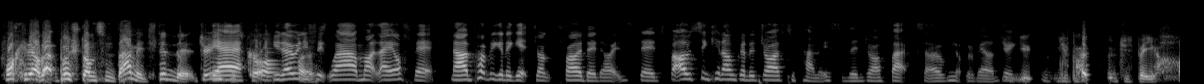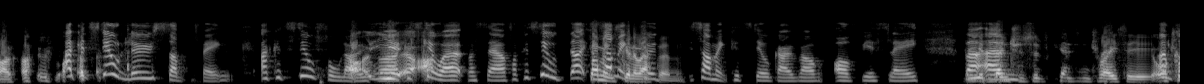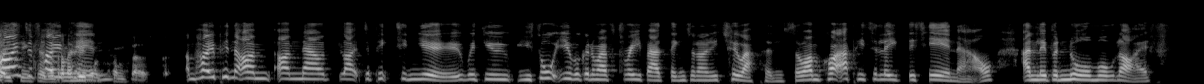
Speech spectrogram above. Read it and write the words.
Fucking hell, that bush done some damage, didn't it? Jesus Yeah, Christ. you know when you think, wow, I might lay off it. Now I'm probably going to get drunk Friday night instead. But I was thinking I'm going to drive to Palace and then drive back, so I'm not going to be able to drink. You you both just be hungover. I could still lose something. I could still fall Oh, over. I yeah, could still hurt myself. I could still like Something's something going to could, happen. something could still go wrong, obviously. the But um, Adventures of Kez and Tracy, or I'm Tracy kind of Kez. I don't know who hoping- wants to come first. I'm hoping that I'm I'm now like depicting you with you. You thought you were going to have three bad things and only two happened. So I'm quite happy to leave this here now and live a normal life.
